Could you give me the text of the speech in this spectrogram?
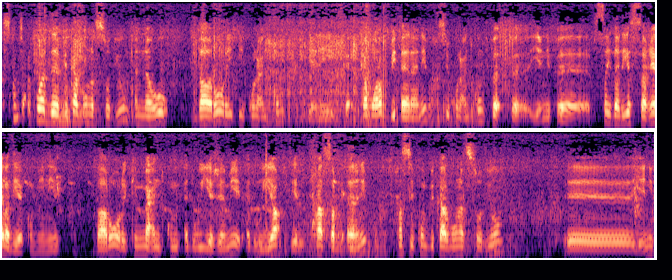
خصكم تعرفوا هذا بيكربونات الصوديوم أنه ضروري يكون عندكم يعني كمربي أرانب خص يكون عندكم في يعني في الصيدلية الصغيرة ديالكم يعني ضروري كما عندكم أدوية جميع الأدوية ديال خاصة بالأرانب خاص يكون بيكربونات الصوديوم آه، يعني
